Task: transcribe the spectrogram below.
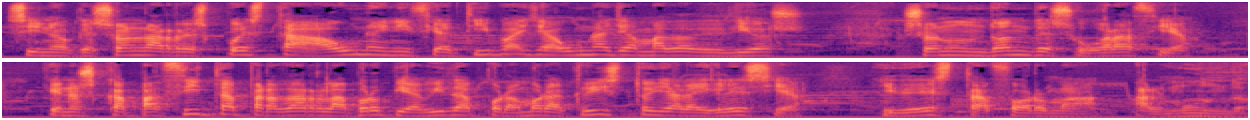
sino que son la respuesta a una iniciativa y a una llamada de Dios, son un don de su gracia, que nos capacita para dar la propia vida por amor a Cristo y a la Iglesia, y de esta forma al mundo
